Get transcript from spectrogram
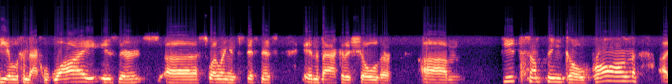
be able to come back? Why is there uh, swelling and stiffness in the back of the shoulder? Um, did something go wrong? Uh,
